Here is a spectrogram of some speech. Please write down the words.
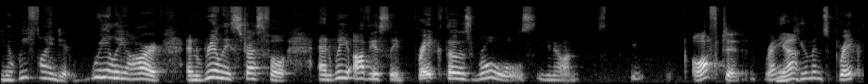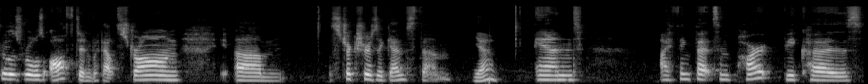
You know, we find it really hard and really stressful. And we obviously break those rules, you know, often, right? Yeah. Humans break those rules often without strong um, strictures against them. Yeah. And I think that's in part because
